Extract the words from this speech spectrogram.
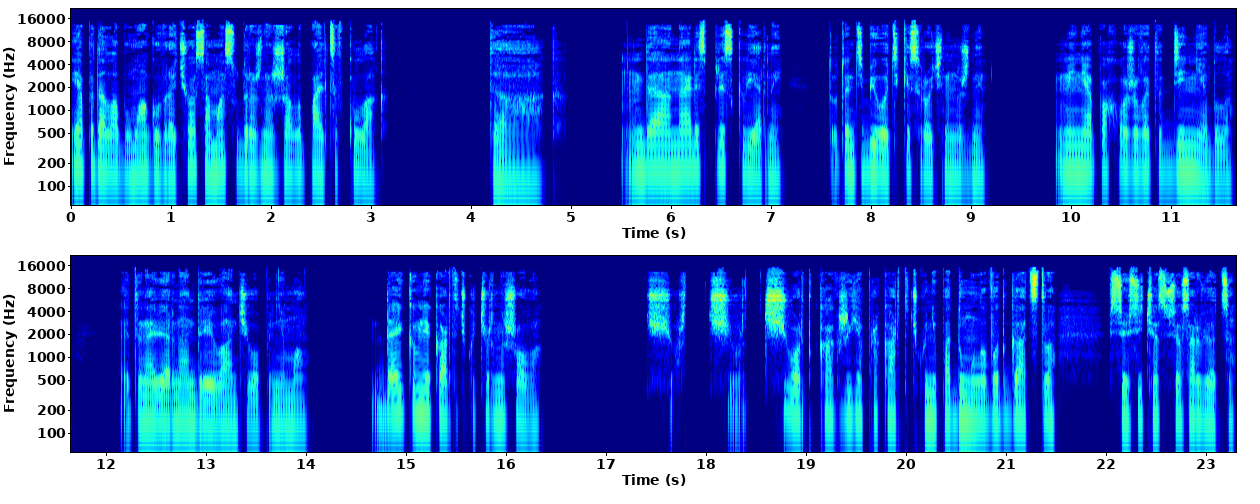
Я подала бумагу врачу, а сама судорожно сжала пальцы в кулак. Так. Да, анализ прескверный. Тут антибиотики срочно нужны. Меня, похоже, в этот день не было. Это, наверное, Андрей Иванович его принимал. Дай-ка мне карточку Чернышова. Черт, черт, черт, как же я про карточку не подумала, вот гадство. Все сейчас все сорвется.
